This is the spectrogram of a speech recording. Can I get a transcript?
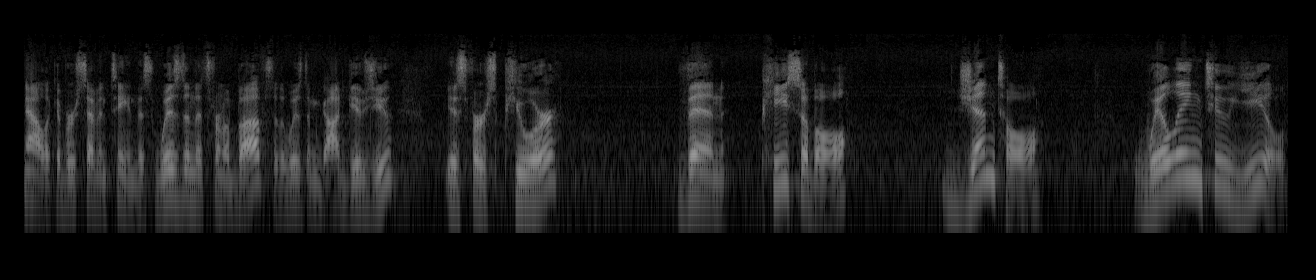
Now, look at verse 17. This wisdom that's from above, so the wisdom God gives you, is first pure, then peaceable, gentle, willing to yield,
